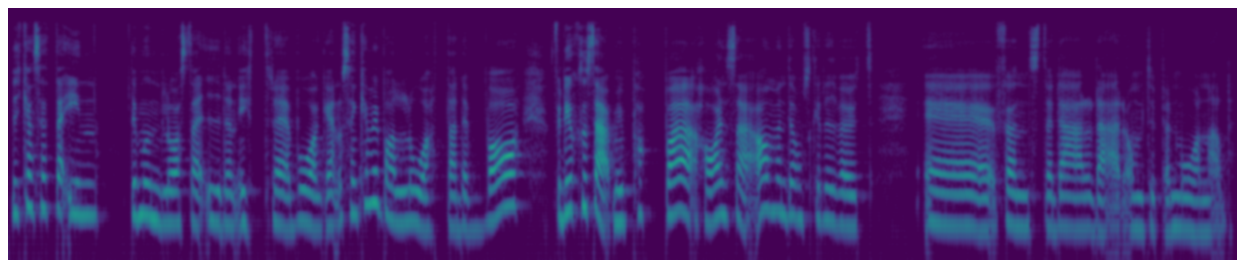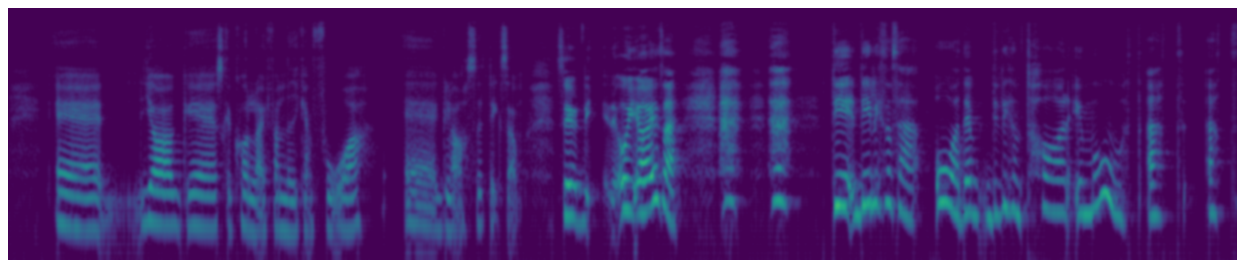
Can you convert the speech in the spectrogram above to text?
vi kan sätta in det munblåsta i den yttre bågen och sen kan vi bara låta det vara. För det är också så här, min pappa har så här, ja men de ska riva ut eh, fönster där och där om typ en månad. Eh, jag eh, ska kolla ifall ni kan få eh, glaset liksom. Så, och jag är så här, det, det är liksom så här, åh, det, det liksom tar emot att, att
